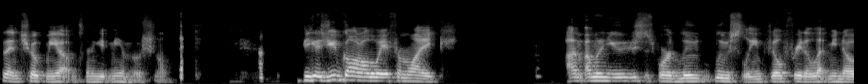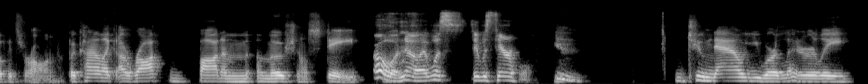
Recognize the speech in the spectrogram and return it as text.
Then choke me up. It's going to get me emotional. Because you've gone all the way from like, I'm, I'm going to use this word loo- loosely and feel free to let me know if it's wrong, but kind of like a rock bottom emotional state Oh no, it was it was terrible. to now you are literally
